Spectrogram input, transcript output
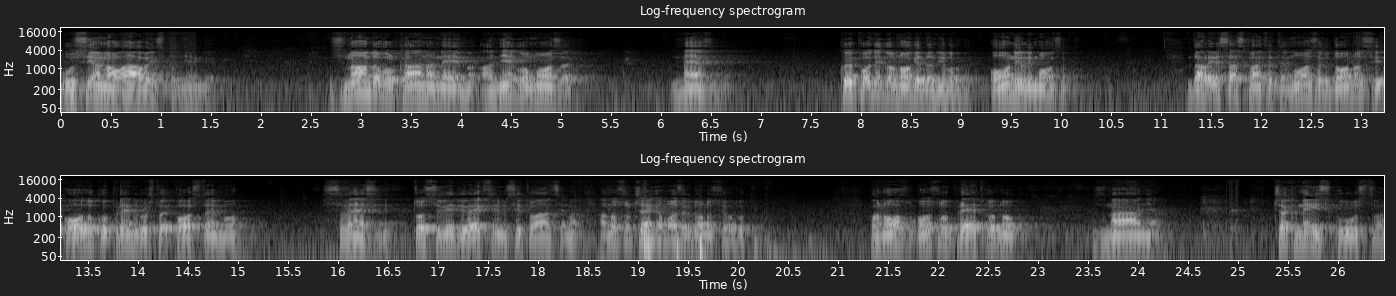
Usijana lava ispod njega. Znam da vulkana nema, ali njegov mozak ne zna. Ko je podigao noge Danilove? On ili mozak? Da li vi sad shvatate, mozak donosi odluku pre nego što je postajemo svesni. To se vidi u ekstremnim situacijama. A na osnovu čega mozak donosi odluku? Pa na osnovu prethodnog znanja, čak ne iskustva.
